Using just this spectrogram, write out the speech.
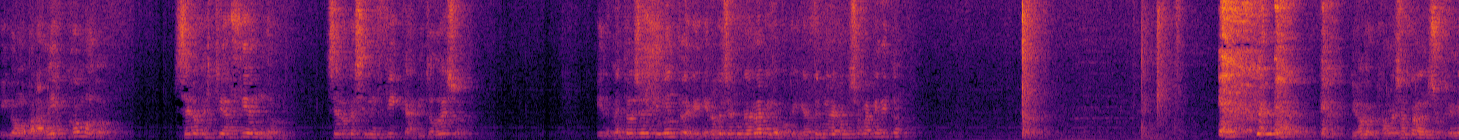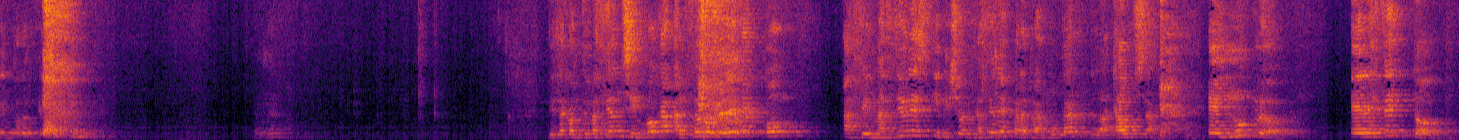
Y como para mí es cómodo, sé lo que estoy haciendo, sé lo que significa y todo eso, y le meto el sentimiento de que quiero que se cure rápido porque quiero terminar con eso rapidito, digo, con eso con el sufrimiento del que Dice a continuación, se invoca al fuego violeta con afirmaciones y visualizaciones para transmutar la causa, el núcleo, el efecto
